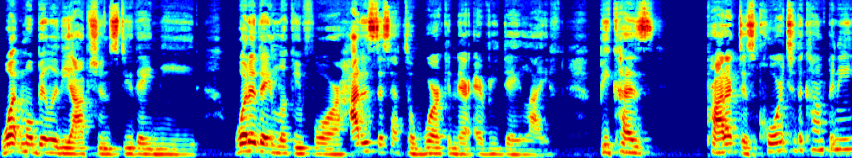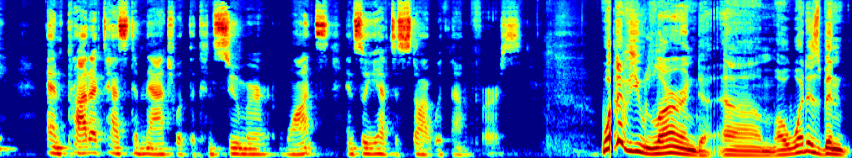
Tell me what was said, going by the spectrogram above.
what mobility options do they need, what are they looking for, how does this have to work in their everyday life? Because product is core to the company and product has to match what the consumer wants. And so you have to start with them first. What have you learned, um, or what has been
